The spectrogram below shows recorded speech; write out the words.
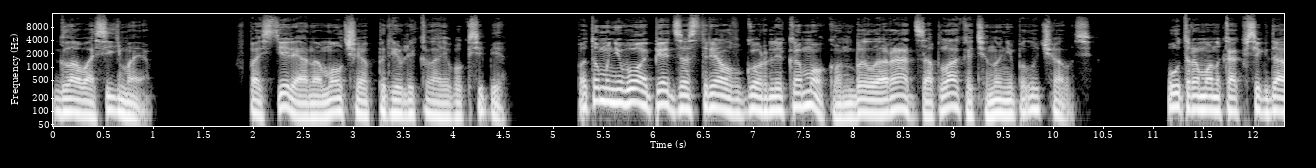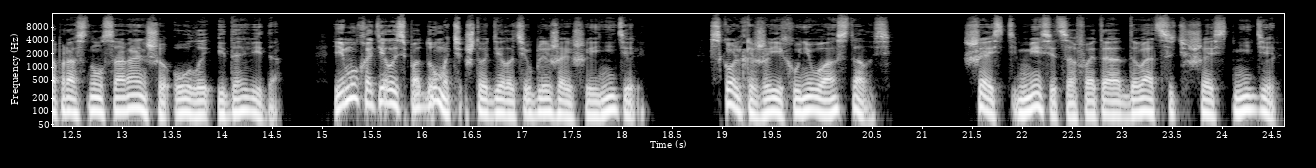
Глава седьмая. В постели она молча привлекла его к себе. Потом у него опять застрял в горле комок. Он был рад заплакать, но не получалось. Утром он, как всегда, проснулся раньше Улы и Давида. Ему хотелось подумать, что делать в ближайшие недели. Сколько же их у него осталось? Шесть месяцев – это двадцать шесть недель.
